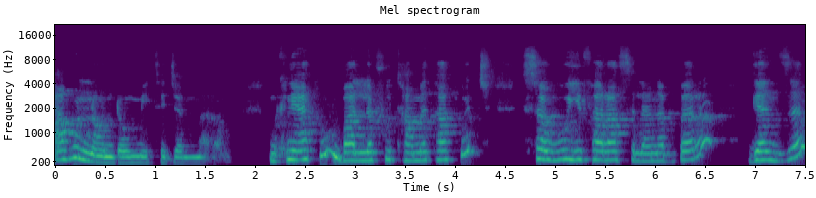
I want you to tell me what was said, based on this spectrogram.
አሁን ነው እንደውም የተጀመረው። ምክንያቱም ባለፉት አመታቶች ሰው ይፈራ ስለነበረ ገንዘብ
